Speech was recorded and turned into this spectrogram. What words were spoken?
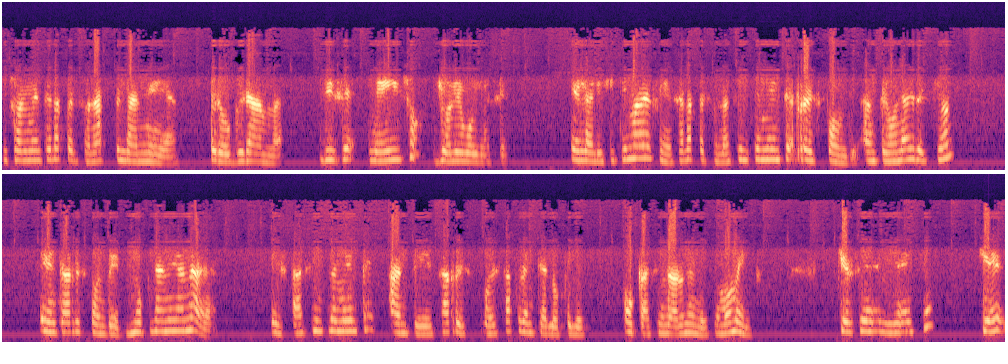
usualmente la persona planea, programa, dice, me hizo, yo le voy a hacer. En la legítima defensa, la persona simplemente responde ante una agresión, entra a responder, no planea nada, está simplemente ante esa respuesta frente a lo que les ocasionaron en ese momento. Que se evidencia que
